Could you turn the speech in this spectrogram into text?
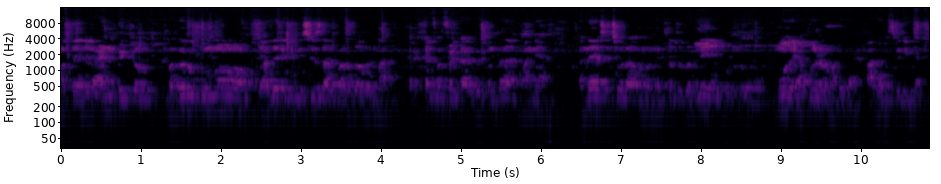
ಮತ್ತು ಲ್ಯಾಂಡ್ ಬಿಟ್ಟು ಬಗರುಕುಮ್ಮು ಯಾವುದೇ ರೀತಿ ಮಿಸ್ಯೂಸ್ ಆಗಬಾರ್ದು, ಅದನ್ನು ಕರೆಕ್ಟಾಗಿ ಪರ್ಫೆಕ್ಟ್ ಆಗಬೇಕು ಅಂತ ಮಾನ್ಯ ಕಂದಾಯ ಸಚಿವರ ಒಂದು ನೇತೃತ್ವದಲ್ಲಿ ಒಂದು ಮೂರು ಆ್ಯಪ್ಗಳನ್ನು ಮಾಡಿದ್ದಾರೆ, ಆಧಾರ್ ಸೀಡಿಂಗ್ ಆ್ಯಪ್.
